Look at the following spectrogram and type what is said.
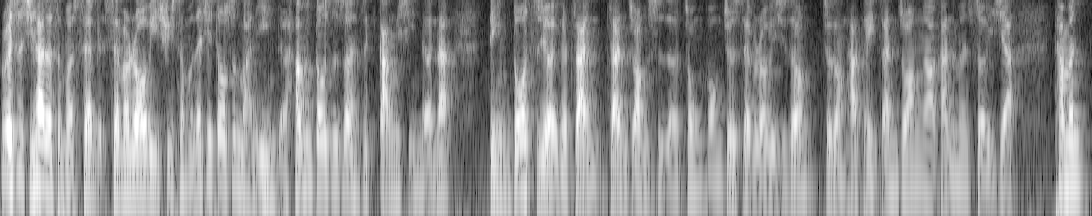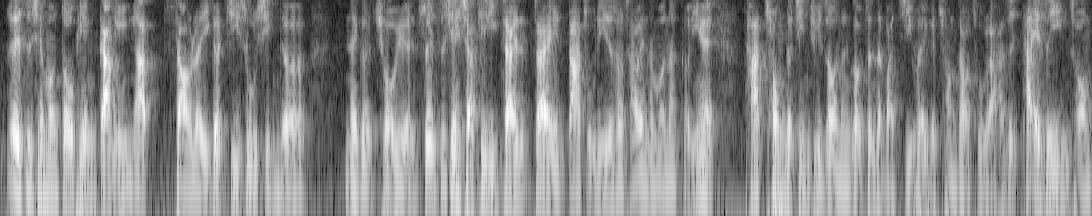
瑞士其他的什么 Severovich 什么那些都是蛮硬的，他们都是算是刚型的，那顶多只有一个站站桩式的中锋，就是 Severovic 这种这种他可以站桩，然后看能不能射一下。他们瑞士前锋都偏刚硬啊，少了一个技术型的那个球员，所以之前小 Kitty 在在打主力的时候才会那么那个，因为他冲的进去之后，能够真的把机会给创造出来。他是他也是硬冲，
